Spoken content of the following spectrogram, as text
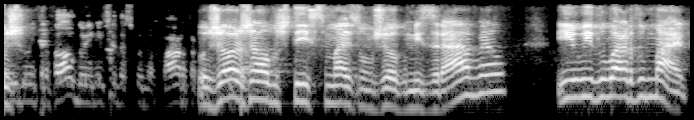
Os- intervalo do início da segunda parte. O Jorge Alves disse mais um jogo miserável e o Eduardo Mar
